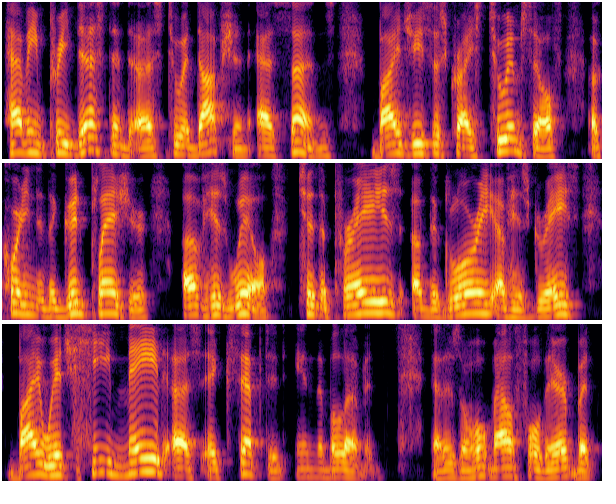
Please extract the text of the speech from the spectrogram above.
having predestined us to adoption as sons by Jesus Christ to himself, according to the good pleasure of his will, to the praise of the glory of his grace, by which he made us accepted in the beloved. Now, there's a whole mouthful there, but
